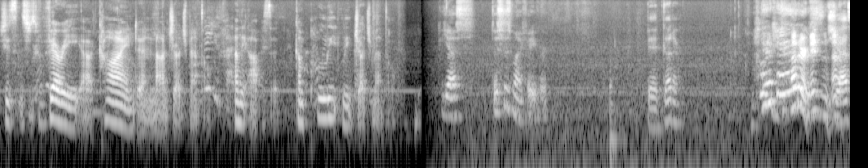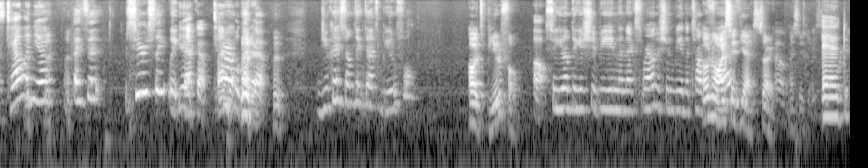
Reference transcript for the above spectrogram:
She's she's very uh, kind and non-judgmental, and the opposite, completely judgmental. Yes, this is my favorite. Bad gutter. Who cares? Better, isn't that? Just telling you. I said, seriously? Wait, Yeah, back up. terrible back gutter. up, back up. You guys don't think that's beautiful? Oh, it's beautiful. So you don't think it should be in the next round? It shouldn't be in the top Oh no, I said yes. Sorry, I said yes. Ed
